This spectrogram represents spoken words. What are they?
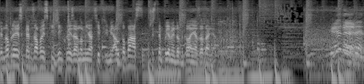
Dzień dobry, sklep Zawojski. Dziękuję za nominację w filmie Autobus. Przystępujemy do wykonania zadania. Jeden,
